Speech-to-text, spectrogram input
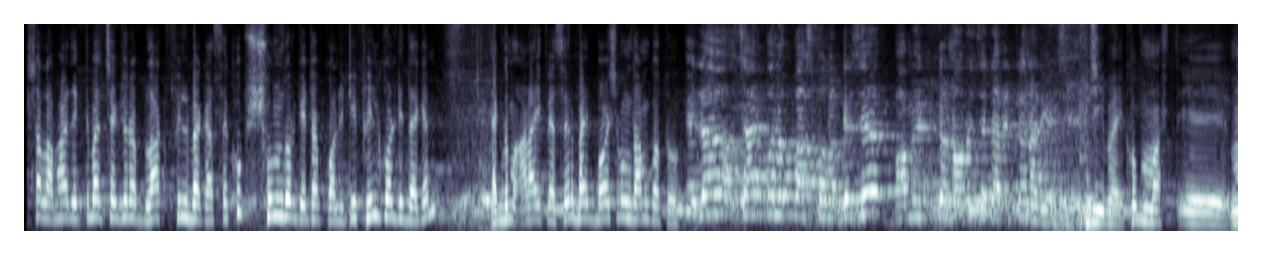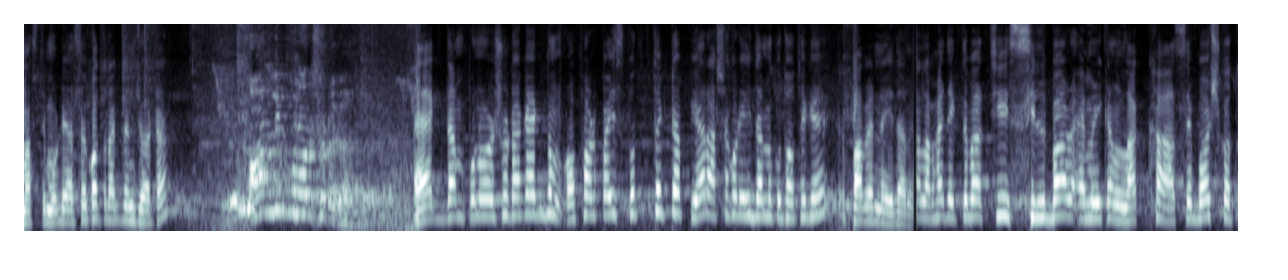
ইনশাল্লাহ ভাই দেখতে পাচ্ছি একজোড়া ব্ল্যাক ফিল ব্যাক আছে খুব সুন্দর get up quality feel quality দেখেন একদম আড়াই পেসের। ভাই বয়স এবং দাম কত? এটা চার পালক পাঁচ পালক গেছে বামে একটা নর হয়েছে ডাইরেক্টটা নারী হয়েছে জি ভাই খুব মাস্তি মাস্তি মোডে আছে। কত রাখবেন জয়টা অনলি পনেরোশো টাকা। একদম পনেরোশো টাকা একদম অফার প্রাইস প্রত্যেকটা পেয়ার আশা করি এই দামে কোথাও থেকে পাবেন না এই দামে। তাহলে ভাই দেখতে পাচ্ছি সিলভার আমেরিকান লাক্ষা আছে বয়স কত?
